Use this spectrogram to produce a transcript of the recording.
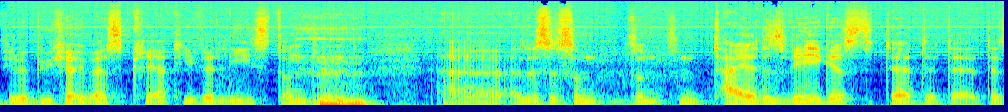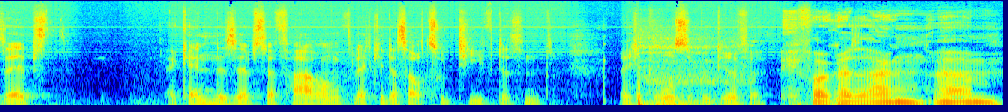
viele Bücher über das Kreative liest und, mhm. und äh, also ist es so ein, so, ein, so ein, Teil des Weges der, der, der Selbsterkenntnis, Selbsterfahrung, vielleicht geht das auch zu tief, das sind recht große Begriffe. Ich wollte gerade sagen, ähm,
